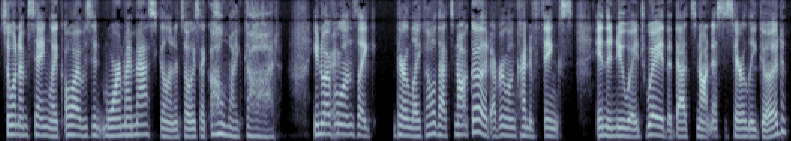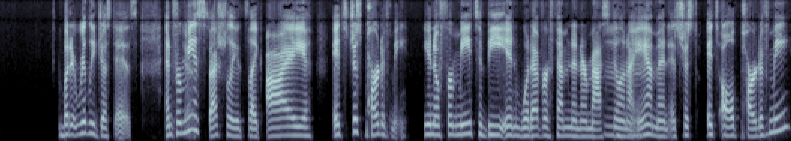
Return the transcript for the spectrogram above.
so when i'm saying like oh i was in more in my masculine it's always like oh my god you know Right. everyone's like they're like oh that's not good. Everyone kind of thinks in the new age way that that's not necessarily good but it really just is. And for me especially it's like i it's just part of me. You know for me to be in whatever feminine or masculine i Mhm. am in it's just it's all part of me.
